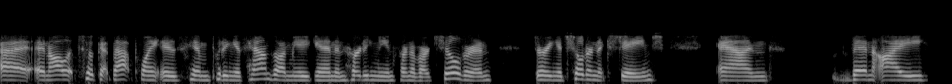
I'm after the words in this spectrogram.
uh, and all it took at that point is him putting his hands on me again and hurting me in front of our children during a children exchange and then i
